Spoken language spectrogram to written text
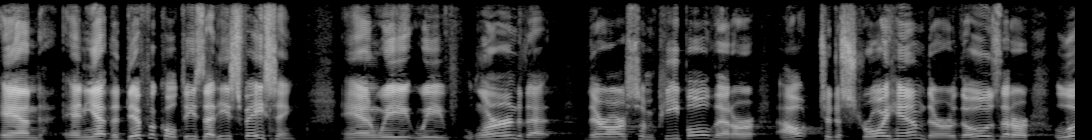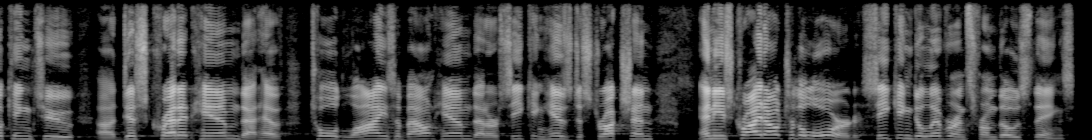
and, and yet the difficulties that he's facing. And we, we've learned that there are some people that are out to destroy him. There are those that are looking to uh, discredit him, that have told lies about him, that are seeking his destruction. And he's cried out to the Lord, seeking deliverance from those things.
